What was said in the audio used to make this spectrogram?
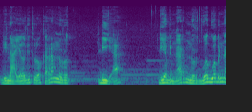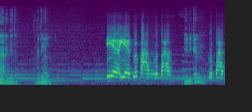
denial gitu loh karena menurut dia dia benar menurut gua gua benar gitu. Ngerti nggak lu? Iya iya gue paham gue paham. Jadi kan gue paham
